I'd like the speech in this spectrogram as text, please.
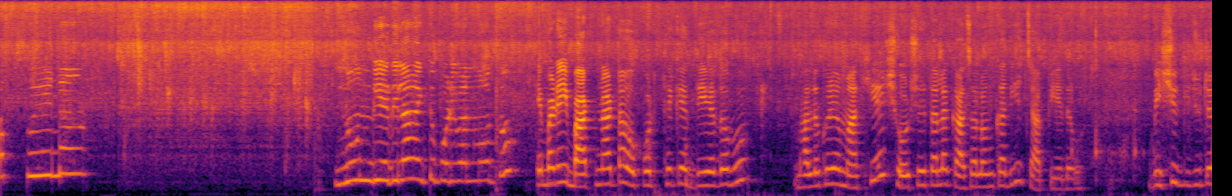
আপনা নুন দিয়ে দিলাম একটু পরিমাণ মতো। এবার এই বাটনাটা ওপর থেকে দিয়ে দেবো। ভালো করে মাখিয়ে সর্ষের তেলা কাঁচা লঙ্কা দিয়ে চাপিয়ে দেবো। বেশি কিছুটা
